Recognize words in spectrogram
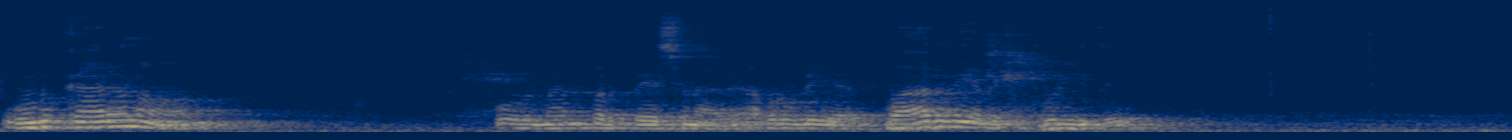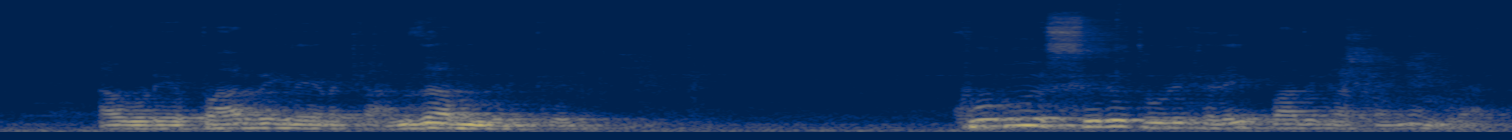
ஒரு காரணம் ஒரு நண்பர் பேசினார். அவருடைய பார்வை எனக்கு புரியுது. அவருடைய பார்வையில் எனக்கு அனுதாபம் இருக்கு. குறு சிறு தொழில்களை பாதுகாக்கணும் என்றார்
